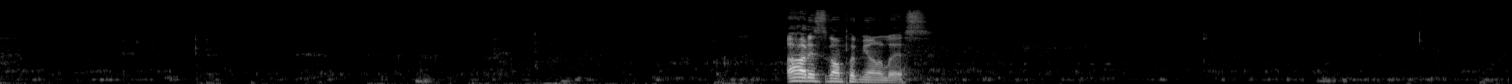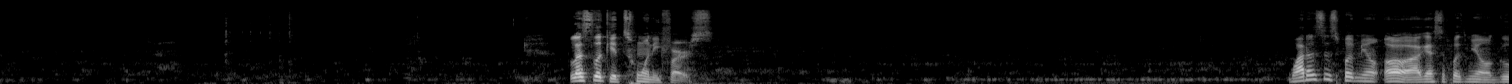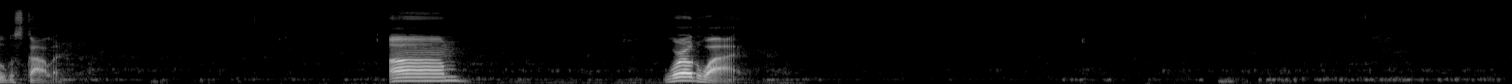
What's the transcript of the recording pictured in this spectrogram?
Oh, this is gonna put me on a list. Let's look at 20 first. Why does this put me on? Oh, I guess it puts me on Google Scholar. Um, worldwide.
